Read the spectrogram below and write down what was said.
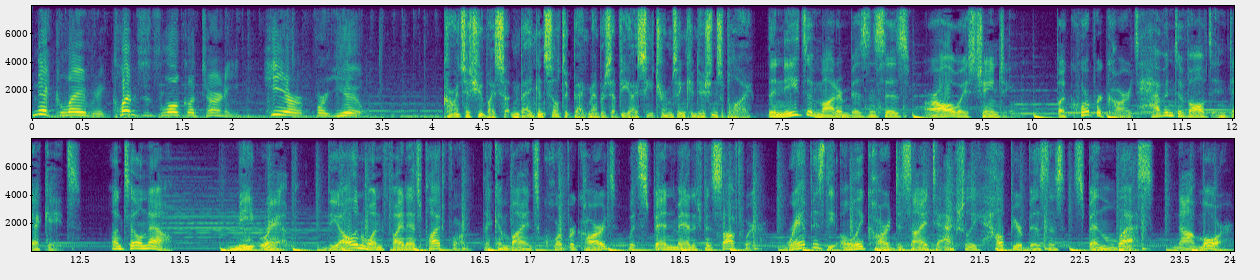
Nick Lavery, Clemson's local attorney, here for you. Cards issued by Sutton Bank and Celtic Bank members FDIC terms and conditions apply. The needs of modern businesses are always changing, but corporate cards haven't evolved in decades. Until now. Meet Ramp, the all in one finance platform that combines corporate cards with spend management software. Ramp is the only card designed to actually help your business spend less, not more.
